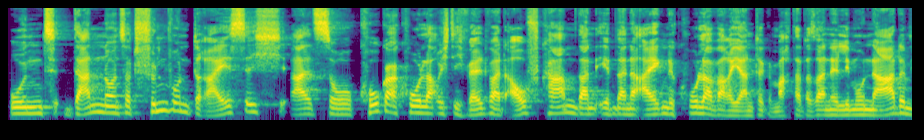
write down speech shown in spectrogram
und dann 1935, als so Coca-Cola richtig weltweit aufkam, dann eben eine eigene Cola-Variante gemacht hat, also eine Limonade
